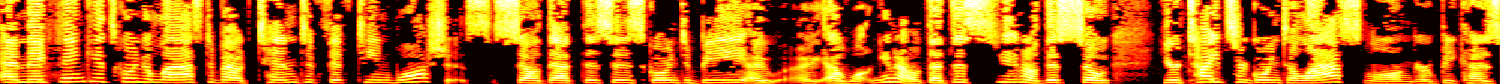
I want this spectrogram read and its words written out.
and they think it's going to last about ten to fifteen washes, so that this is going to be a, a, a you know that this you know this so your tights are going to last longer because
